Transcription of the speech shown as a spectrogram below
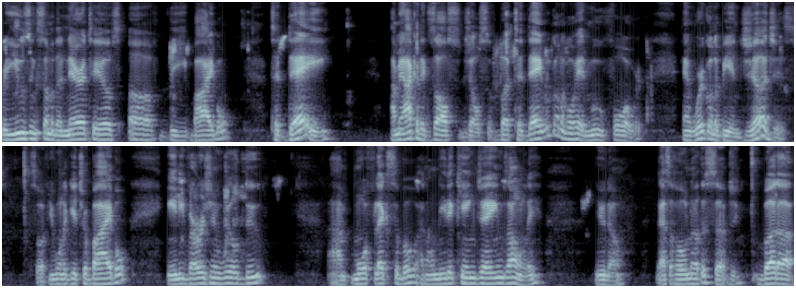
We're using some of the narratives of the Bible. Today, I mean, I could exhaust Joseph, but today we're going to go ahead and move forward. And we're going to be in Judges. So if you want to get your Bible, any version will do. I'm more flexible. I don't need a King James only. You know, that's a whole nother subject. But uh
